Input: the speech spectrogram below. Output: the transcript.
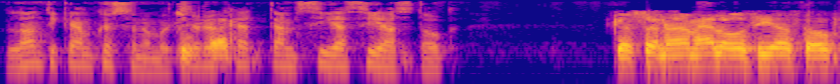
Lantikám, köszönöm, hogy csöröghettem. Szia, sziasztok! Köszönöm, hello, sziasztok!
